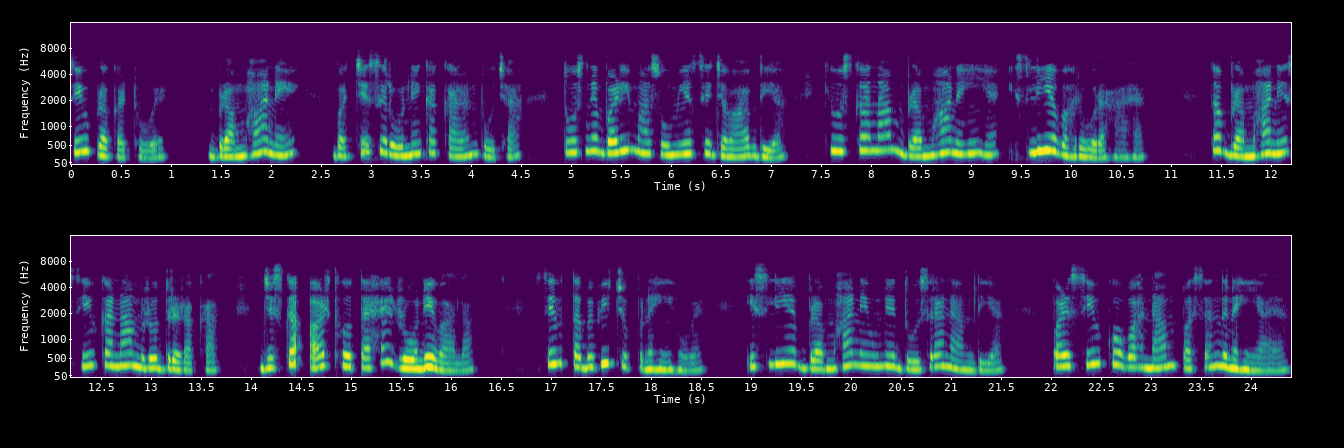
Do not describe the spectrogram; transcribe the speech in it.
शिव प्रकट हुए। ब्रह्मा ने बच्चे से रोने का कारण पूछा तो उसने बड़ी मासूमियत से जवाब दिया कि उसका नाम ब्रह्मा नहीं है, इसलिए वह रो रहा है। तब ब्रह्मा ने शिव का नाम रुद्र रखा, जिसका अर्थ होता है रोने वाला। शिव तब भी चुप नहीं हुए, इसलिए ब्रह्मा ने उन्हें दूसरा नाम दिया, पर शिव को वह नाम पसंद नहीं आया,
